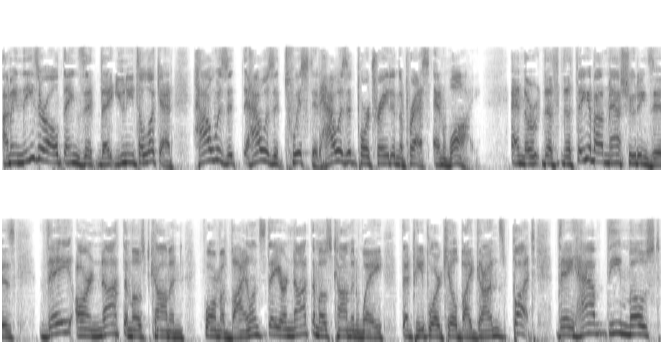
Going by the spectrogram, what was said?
I mean, these are all things that, that you need to look at. How is it, how is it twisted? How is it portrayed in the press and why? And the, the the thing about mass shootings is they are not the most common form of violence. They are not the most common way that people are killed by guns, but they have the most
